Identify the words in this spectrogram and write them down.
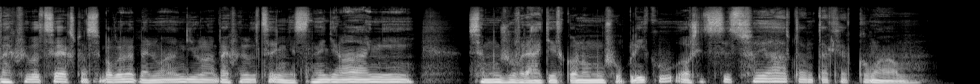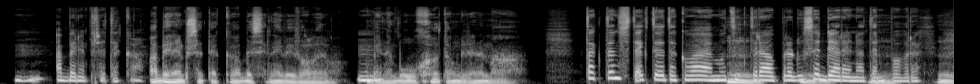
ve chvilce, jak jsme se bavili v minulém díle, ve chvilce nic nedělání, se můžu vrátit k onomu šuplíku a říct si, co já tam tak jako mám. Mm-hmm. Aby nepřetekl. Aby nepřetekl, aby se nevyvalil, mm. aby nebouchl tam, kde nemá. Tak ten vztek to je taková emoce, hmm. která opravdu hmm. se dere na ten hmm. povrch. Hmm.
